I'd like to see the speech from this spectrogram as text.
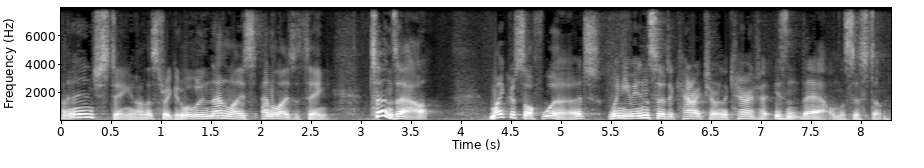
Interesting. Oh, that's very good. Well, we'll analyze, analyze the thing. Turns out, Microsoft Word, when you insert a character and the character isn't there on the system,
